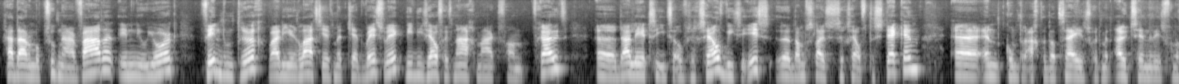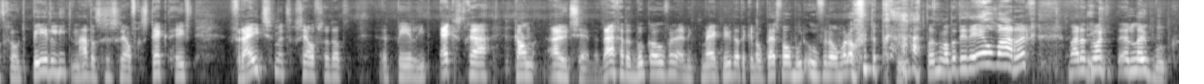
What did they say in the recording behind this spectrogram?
Gaat daarom op zoek naar haar vader in New York. Vindt hem terug, waar hij een relatie heeft met Chad Westwick, die hij zelf heeft nagemaakt van fruit. Eh, daar leert ze iets over zichzelf, wie ze is. Eh, dan besluit ze zichzelf te stekken. Eh, en komt erachter dat zij een soort met uitzender is van het grote perenlied. En nadat ze zichzelf gestekt heeft, vrijt ze met zichzelf zodat het perenlied extra kan uitzenden. Daar gaat het boek over. En ik merk nu dat ik er nog best wel moet oefenen om erover te praten. Want het is heel warrig. Maar dat Ik- wordt een leuk boek.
